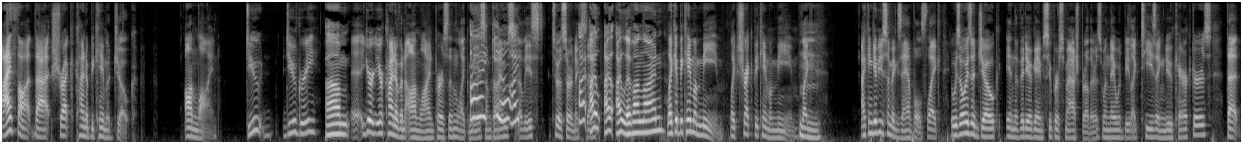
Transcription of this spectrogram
I thought that Shrek kind of became a joke. online. Do you do you agree? Um, Uh, You're you're kind of an online person like me you sometimes, know, I- at least to a certain extent. I I I live online. like it became a meme. Like Shrek became a meme. Like Hmm. I can give you some examples. Like it was always a joke in the video game Super Smash Brothers when they would be like teasing new characters that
